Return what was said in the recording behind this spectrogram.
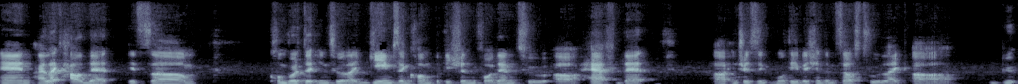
And I like how that it's um converted into like games and competition for them to uh have that uh, intrinsic motivation themselves to like uh build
